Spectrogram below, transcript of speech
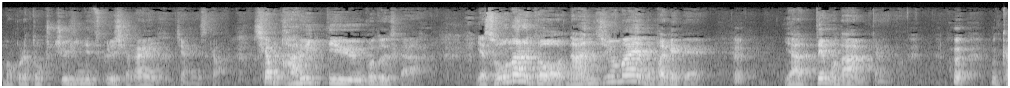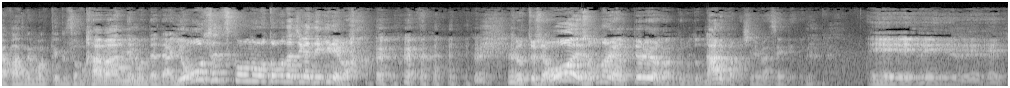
まあ、これは特注品で作るしかないじゃないですか。しかも軽いっていうことですから。いやそうなると何十万円もかけてやってもなみたいな カバンで持ってくぞ。カバンでもだから溶接工のお友達ができれば。ひょっとしたら「おいそんなのやってるよ」なんてことになるかもしれませんけどね。えー、えー、え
